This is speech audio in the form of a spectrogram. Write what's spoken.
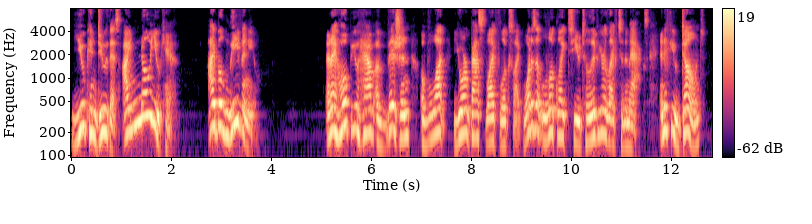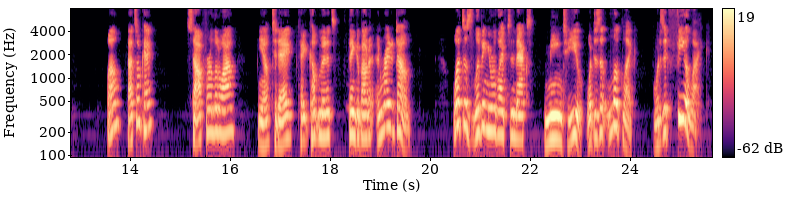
You can do this. I know you can. I believe in you. And I hope you have a vision of what your best life looks like. What does it look like to you to live your life to the max? And if you don't, well, that's okay. Stop for a little while. You know, today, take a couple minutes, think about it, and write it down. What does living your life to the max mean to you? What does it look like? What does it feel like?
